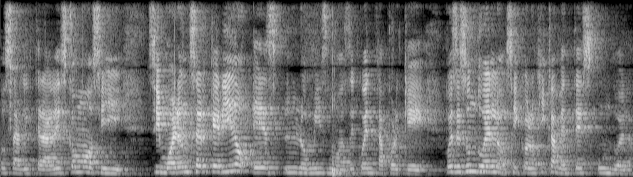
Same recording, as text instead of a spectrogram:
o sea, literal, es como si, si muere un ser querido, es lo mismo, haz de cuenta, porque pues es un duelo, psicológicamente es un duelo.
